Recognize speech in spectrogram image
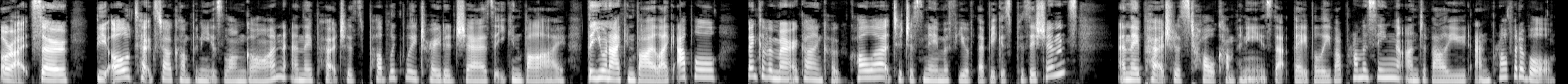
All right. So the old textile company is long gone and they purchased publicly traded shares that you can buy, that you and I can buy, like Apple, Bank of America, and Coca Cola, to just name a few of their biggest positions. And they purchased whole companies that they believe are promising, undervalued, and profitable.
